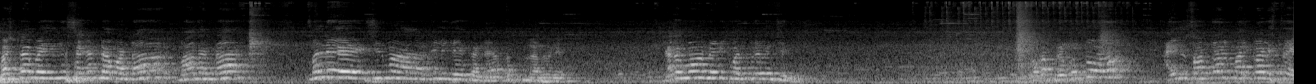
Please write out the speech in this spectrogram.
ఫస్ట్ హాఫ్ అయింది సెకండ్ హాఫ్ అంట మాదంట. మళ్ళీ సినిమా రిలీజ్ అవుతుందండి తప్పు అలాగే జగన్మోహన్ రెడ్డికి మధ్య ప్రేమించింది. ఒక ప్రభుత్వం ఐదు సంవత్సరాలు పరిపాలిస్తే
